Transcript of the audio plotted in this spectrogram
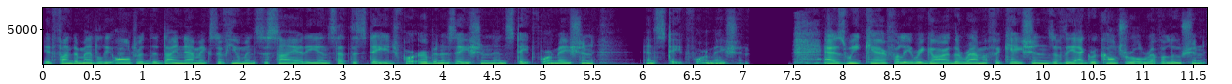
it fundamentally altered the dynamics of human society and set the stage for urbanization and state formation and state formation. As we carefully regard the ramifications of the agricultural revolution,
